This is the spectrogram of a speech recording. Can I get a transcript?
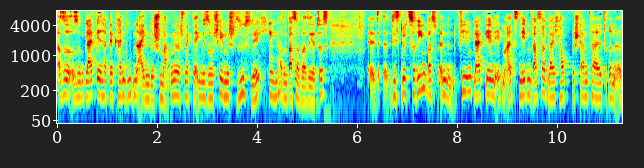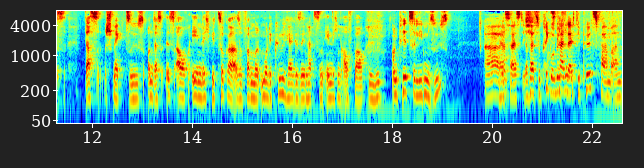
also so ein Gleitgel hat ja keinen guten Eigengeschmack, ne? Das schmeckt ja irgendwie so chemisch süßlich, also ein wasserbasiertes. Äh, Dieses Glycerin, was in vielen Gleitgelen eben als neben Wasser gleich Hauptbestandteil drin ist, das schmeckt süß und das ist auch ähnlich wie Zucker. Also vom Mo- Molekül her gesehen hat es einen ähnlichen Aufbau. Und Pilze lieben süß. Ah, das heißt, ich Das heißt, du kriegst keinen- vielleicht die Pilzfarm an.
